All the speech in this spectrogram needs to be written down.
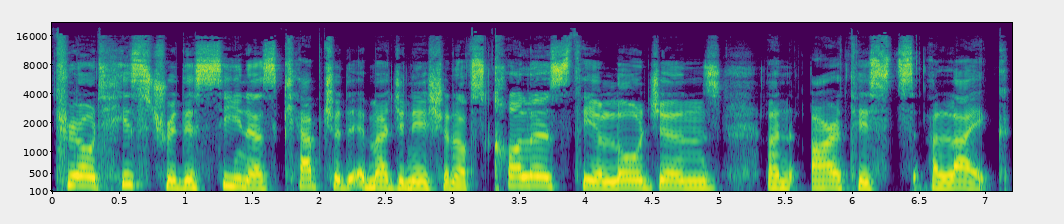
Throughout history, this scene has captured the imagination of scholars, theologians, and artists alike,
